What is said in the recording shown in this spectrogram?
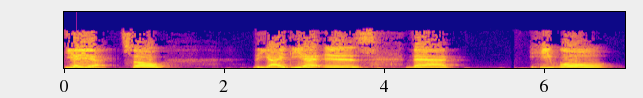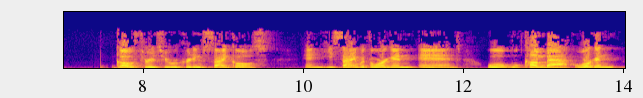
Yeah, yeah. So the idea is that he will go through two recruiting cycles, and he signed with Oregon, and will will come back. Oregon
